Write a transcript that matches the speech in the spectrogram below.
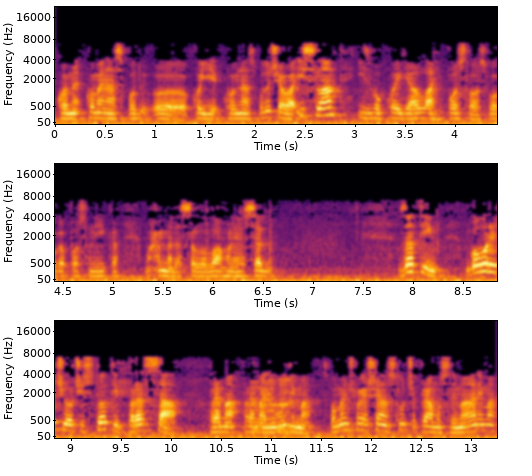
kome, kome nas pod, uh, koji, nas podučava islam i zbog kojeg je Allah poslao svoga poslanika Muhammeda sallallahu alaihi wasallam. Zatim, govoreći o čistoti prsa prema, prema ljudima, spomenut ćemo još jedan slučaj prema muslimanima,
